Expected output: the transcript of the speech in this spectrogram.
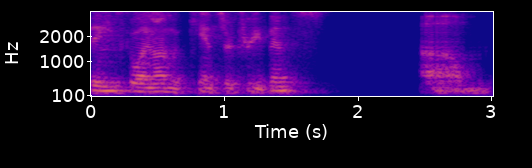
things going on with cancer treatments. Um,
